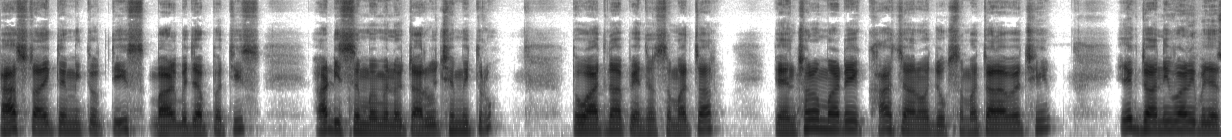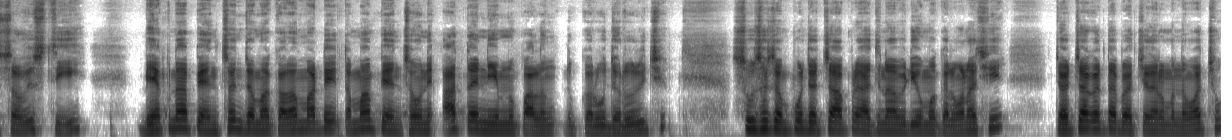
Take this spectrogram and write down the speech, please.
આ સ્ટ્રાઇક છે મિત્રો ત્રીસ બાર બે હજાર પચીસ, આ ડિસેમ્બર મહિનો ચાલુ છે મિત્રો. તો આજના પેન્શન સમાચાર. પેન્શનો માટે ખાસ જાણવા જોગ સમાચાર આવે છે. એક જાન્યુઆરી બે હજાર છવ્વીસથી બેંકના પેન્શન જમા કરવા માટે તમામ પેન્શનોને આ ત્રણ નિયમનું પાલન કરવું જરૂરી છે. શું છે સંપૂર્ણ ચર્ચા? આપણે આજના વિડીયોમાં કરવાના છીએ. ચર્ચા કરતાં પહેલાં ચેનલમાં નવા છો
